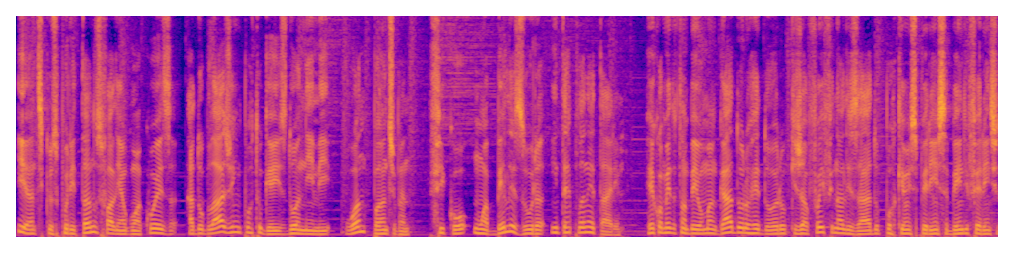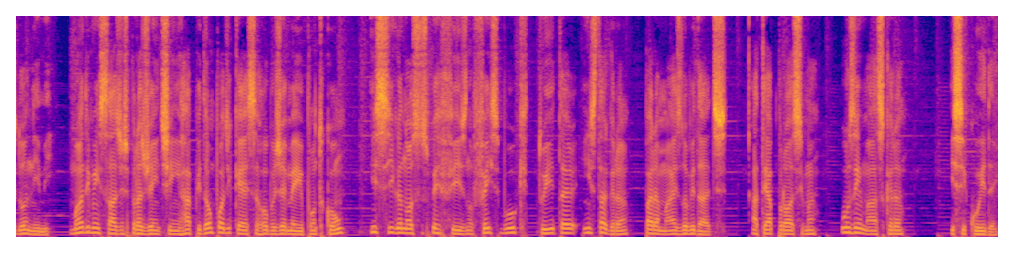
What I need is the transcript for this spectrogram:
E antes que os puritanos falem alguma coisa, a dublagem em português do anime One Punch Man ficou uma belezura interplanetária. Recomendo também o mangá Dororedoro, que já foi finalizado porque é uma experiência bem diferente do anime. Mande mensagens pra gente em rapidãopodcast.gmail.com e siga nossos perfis no Facebook, Twitter e Instagram para mais novidades. Até a próxima, usem máscara e se cuidem.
